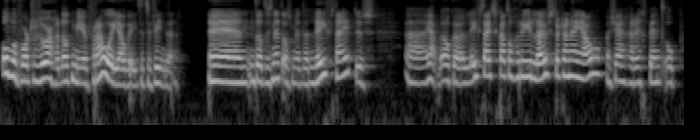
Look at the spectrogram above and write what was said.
om ervoor te zorgen dat meer vrouwen jou weten te vinden. En dat is net als met de leeftijd. Dus uh, ja, welke leeftijdscategorie luistert er naar jou? Als jij gericht bent op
